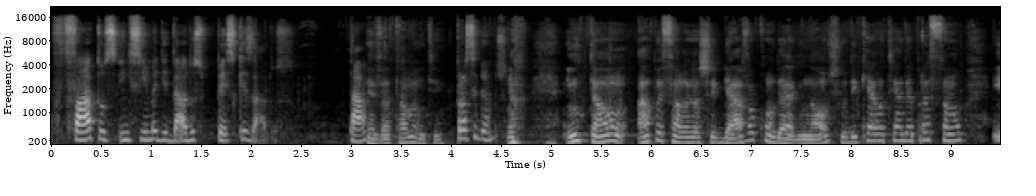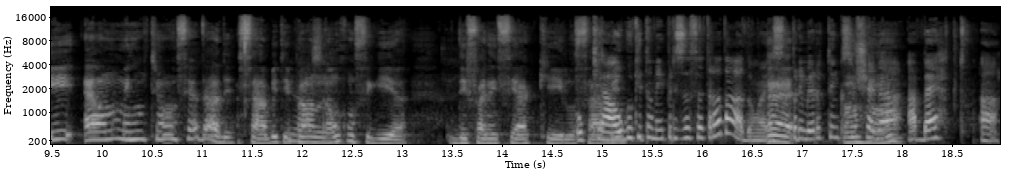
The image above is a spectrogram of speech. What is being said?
fatos em cima de dados pesquisados. Tá? Exatamente. Prossigamos. Então, a pessoa já chegava com o diagnóstico de que ela tinha depressão e ela no mesmo tinha ansiedade, sabe? Tipo, Nossa. ela não conseguia diferenciar aquilo, O sabe? que é algo que também precisa ser tratado, mas É, primeiro tem que se chegar aberto a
